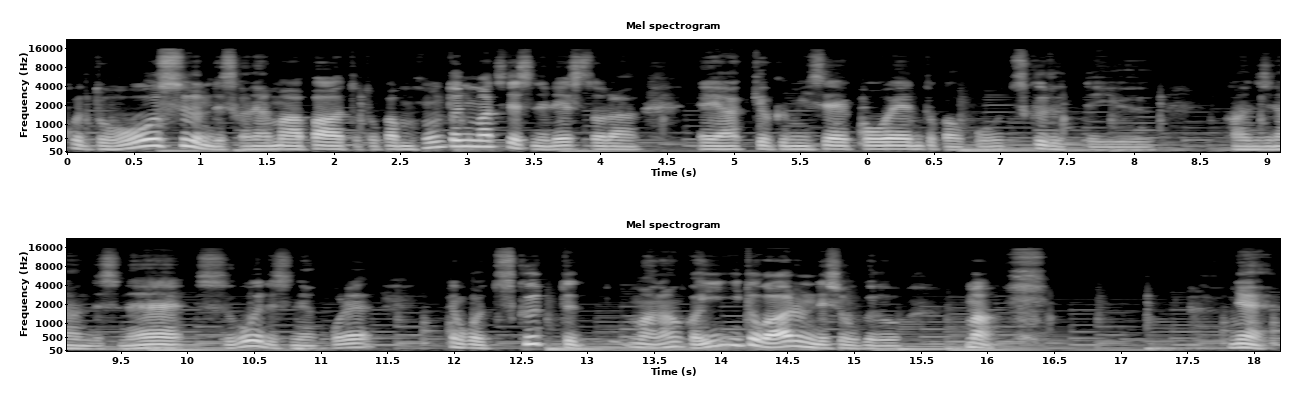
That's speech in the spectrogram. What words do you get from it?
これどうするんですかね？まあアパートとか、もう本当に街ですね、レストラン、え、薬局、店、公園とかをこう作るっていう感じなんですね。すごいですね。これ、でもこれ作って、まあなんか意図があるんでしょうけど、まあ、ねえ。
